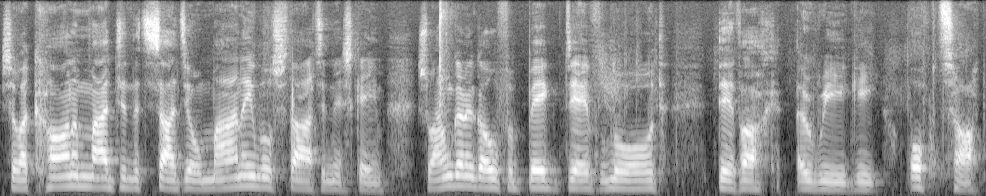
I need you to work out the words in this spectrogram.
so I can't imagine that Sadio Mane will start in this game. So I'm going to go for Big Div, Lord, Divock, Origi up top.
